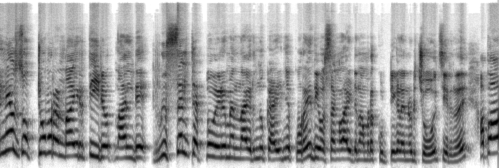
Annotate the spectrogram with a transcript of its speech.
എൻ എസ് ഒക്ടോബർ രണ്ടായിരത്തി ഇരുപത്തിനാലിന്റെ റിസൾട്ട് എപ്പോൾ വരുമെന്നായിരുന്നു കഴിഞ്ഞ കുറേ ദിവസങ്ങളായിട്ട് നമ്മുടെ കുട്ടികൾ എന്നോട് ചോദിച്ചിരുന്നത്. അപ്പോൾ ആ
